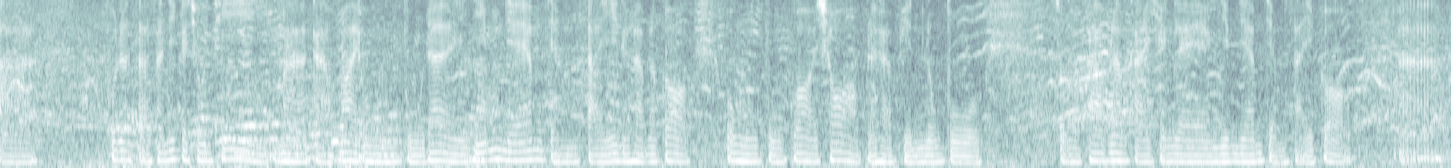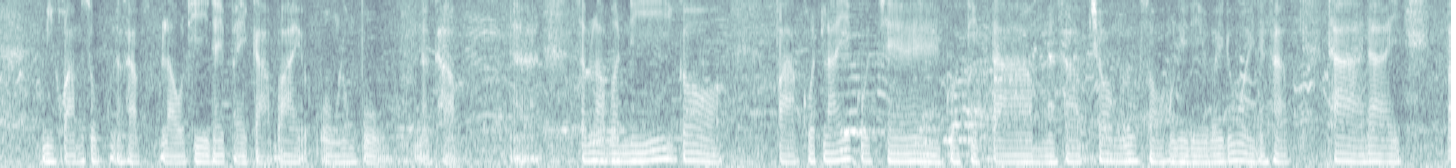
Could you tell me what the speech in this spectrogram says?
อ่าพุทธศาสนิกชนที่มากราบไหว้องค์หลวงปู่ได้ยิ้มแย้มแจ่มใสนะครับ แล้วก็องค์หลวงปู่ก็ชอบนะครับ เห็นหลวงปู่สุขภาพร่างกายแข็งแรง ยิ้มแย้มแจ่มใสก็อ่า มีความสุขนะครับ เราที่ได้ไปกราบไหว้องค์หลวงปู่นะครับสำหรับวันนี้ก็ฝากกดไลค์กดแชร์ กดติดตามนะครับ ช่องลูกซองของดีๆไว้ด้วยนะครับ ถ้าได้ไป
